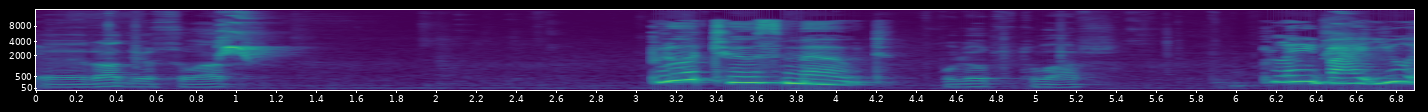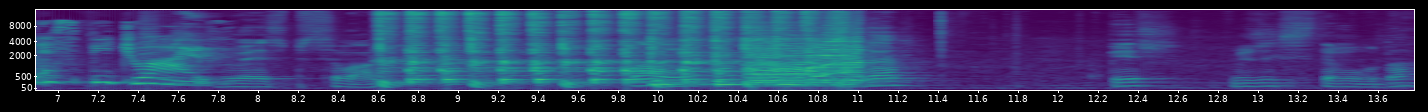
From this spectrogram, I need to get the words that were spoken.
Ee, radyosu var, Bluetooth mode, Bluetooth'u var, play by USB drive, USB'si var. Gayet güzel bir müzik sistemi bu da.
